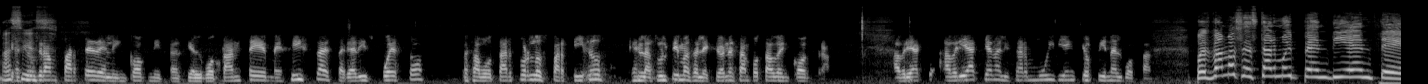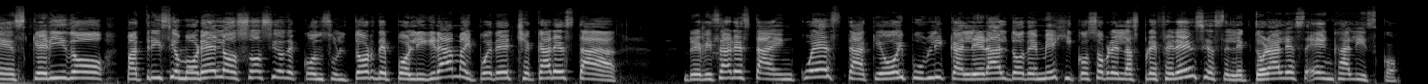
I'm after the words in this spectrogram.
Así es, gran parte de la incógnita. Si el votante mesista estaría dispuesto pues, a votar por los partidos que en las últimas elecciones han votado en contra. Habría, habría que analizar muy bien qué opina el votante. Pues vamos a estar muy pendientes, querido Patricio Morelos, socio de consultor de Poligrama, y puede checar esta revisar esta encuesta que hoy publica el Heraldo de México sobre las preferencias electorales en Jalisco.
